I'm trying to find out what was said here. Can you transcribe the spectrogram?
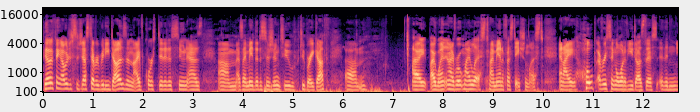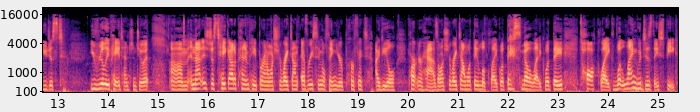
the other thing I would just suggest everybody does, and I of course did it as soon as um, as I made the decision to to break up. Um, I, I went and I wrote my list, my manifestation list. And I hope every single one of you does this. And then you just you really pay attention to it. Um, and that is just take out a pen and paper and I want you to write down every single thing your perfect ideal partner has. I want you to write down what they look like, what they smell like, what they talk like, what languages they speak.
